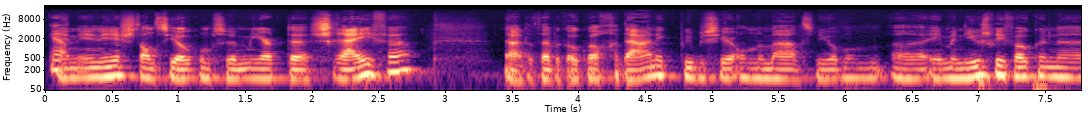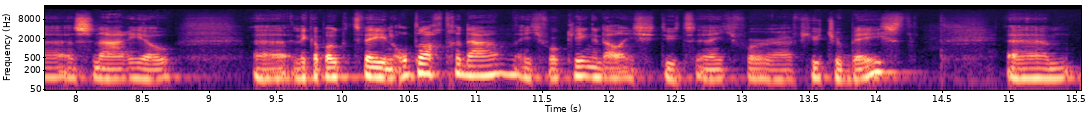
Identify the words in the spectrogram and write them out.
Ja. En in eerste instantie ook om ze meer te schrijven. Nou, dat heb ik ook wel gedaan. Ik publiceer om de maand nu op uh, in mijn nieuwsbrief ook een, uh, een scenario. en ik heb ook twee in opdracht gedaan. Eentje voor Klingendaal Instituut en eentje voor Future Based. Um,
